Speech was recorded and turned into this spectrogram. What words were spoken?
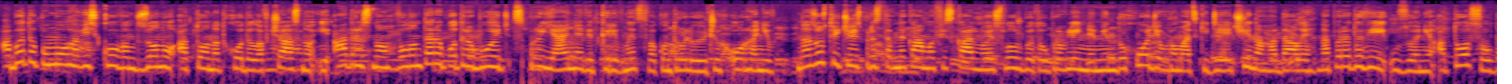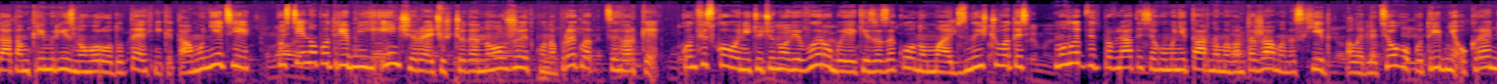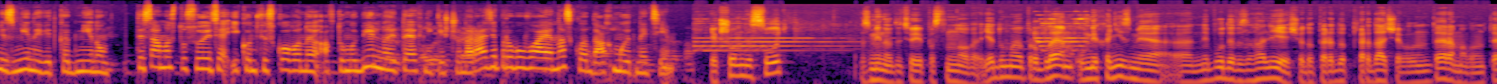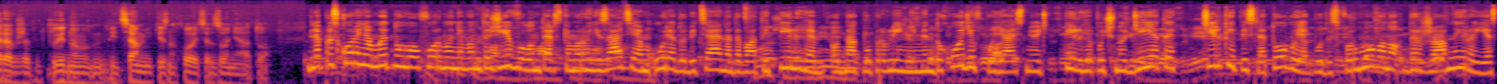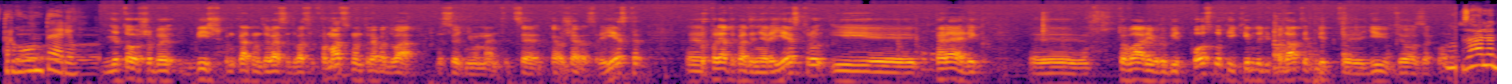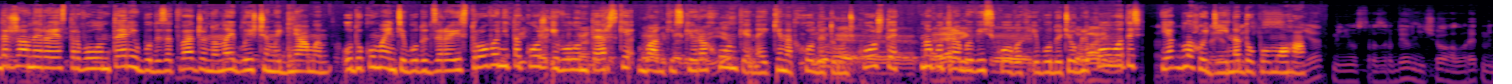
Аби допомога військовим в зону АТО надходила вчасно і адресно, волонтери потребують сприяння від керівництва контролюючих органів. На зустрічі із представниками фіскальної служби та управління міндоходів громадські діячі нагадали, на передовій у зоні АТО солдатам, крім різного роду техніки та амуніції, постійно потрібні й інші речі щоденного вжитку, наприклад, цигарки. Конфісковані тютюнові вироби, які за законом мають знищуватись, могли б відправлятися гуманітарними вантажами на схід, але для цього потрібні окремі зміни від Кабміну. Те саме стосується і конфіскованої автомобільної техніки, що наразі перебуває на складах митниці. Якщо внесуть зміни до цієї постанови, я думаю, проблем у механізмі е, не буде взагалі щодо перед- передачі волонтерам, а волонтери вже відповідно бійцям, які знаходяться в зоні АТО. Для прискорення митного оформлення вантажів волонтерським організаціям уряд обіцяє надавати пільги. Однак в управлінні міндоходів пояснюють, пільги почнуть діяти тільки після того, як буде сформовано державний реєстр волонтерів. Для того, щоб більш конкретно довести до вас інформацію, нам треба два на сьогодні моменти. Це кажу ще раз реєстр, порядок ведення реєстру і перелік е, товарів, робіт, послуг, які будуть підпадати під е, дію цього закону. Загальнодержавний реєстр волонтерів буде затверджено найближчими днями. У документі будуть зареєстровані також і волонтерські банківські рахунки, на які надходитимуть кошти на потреби військових і будуть обліковуватись як благодійна допомога.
